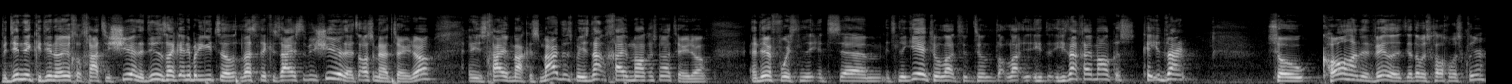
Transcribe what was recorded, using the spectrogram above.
V'din kedin oichel chatzi shir and the din is like anybody eats a less than a kazayis of a shir. That's also not Torah and he's chayiv malchus mardus, but he's not chayiv malchus Torah. And therefore, it's it's um, it's negated to a lot. To, to, a lot he's not chayiv malchus. Okay, you're done. So Kol HaNevela, the other was was clear.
